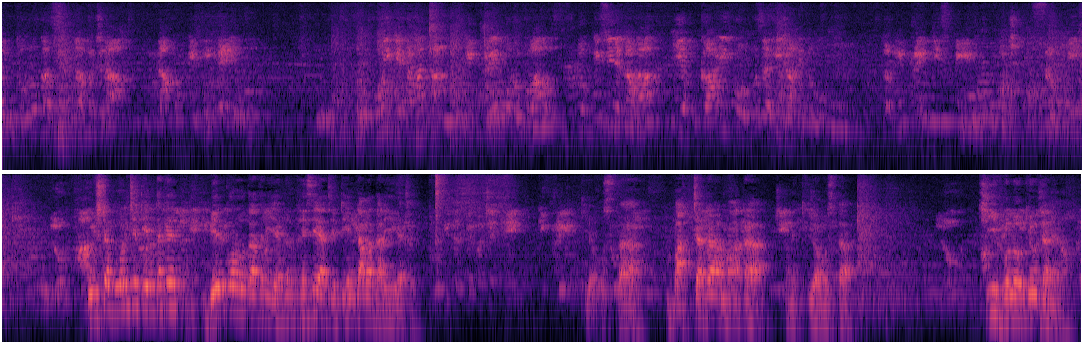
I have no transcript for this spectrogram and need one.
अब दोनों का जिंदा बचना नामुमकिन ही है कोई कह रहा था कि ट्रेन को रुकवाओ तो किसी ने कहा कि अब गाड़ी को गुजर ही जाने दो तभी ट्रेन की स्पीड कुछ स्लो हुई लोग भाग পুলিশটা বলছে ট্রেনটাকে বের করো তাড়াতাড়ি একজন ফেঁসে আছে ট্রেনটা আবার দাঁড়িয়ে গেছে इसी डर में बचे थे कि ट्रेन কি অবস্থা বাচ্চাটা মাটা মানে কি অবস্থা लोग কি হলো কেউ জানে না देखते रहे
